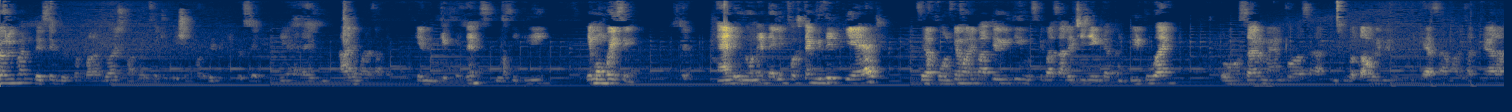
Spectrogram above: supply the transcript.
everyone this is Vipul Bhardwaj founder of education orbit से आज हमारे साथ केन इनके प्रेजेंट्स बेसिकली ये मुंबई से एंड इन्होंने दिल्ली फ़र्स्ट टाइम विज़िट किया है सिर्फ़ फ़ोन पे हमारी बातें हुई थी, उसके बाद सारी चीज़ें एकदम कंप्लीट हुआ है। तो सर मैम थोड़ा सा बताओगे मैम कैसा हमारे साथ क्या रहा?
